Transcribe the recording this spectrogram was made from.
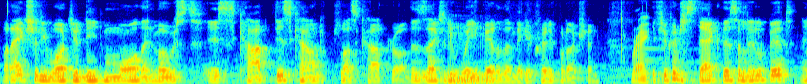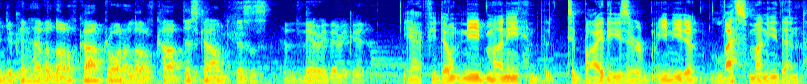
But actually, what you need more than most is card discount plus card draw. This is actually mm. way better than mega credit production. Right. If you can stack this a little bit and you can have a lot of card draw and a lot of card discount, this is very very good. Yeah, if you don't need money to buy these or you need less money, then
